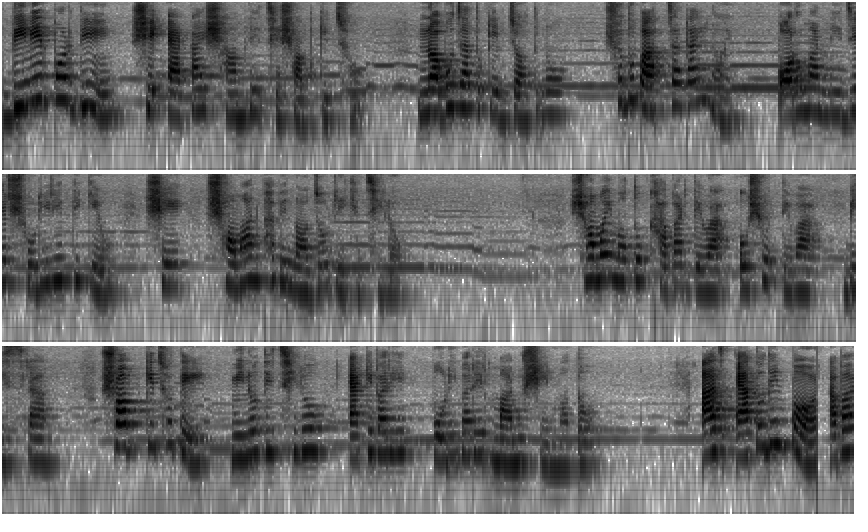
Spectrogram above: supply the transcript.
দিনের পর দিন সে একাই সামলেছে সব কিছু নবজাতকের যত্ন শুধু বাচ্চাটাই নয় পরমার নিজের শরীরের দিকেও সে সমানভাবে নজর রেখেছিল। সময় মতো খাবার দেওয়া, ওষুধ দেওয়া, বিশ্রাম সব কিছুতেই মিনতি ছিল একেবারে পরিবারের মানুষের মতো। আজ এতদিন পর আবার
